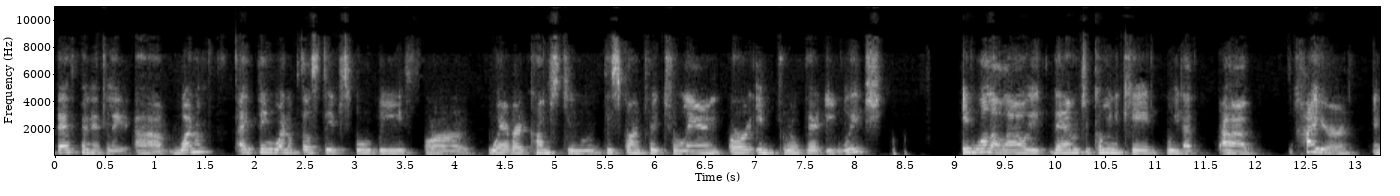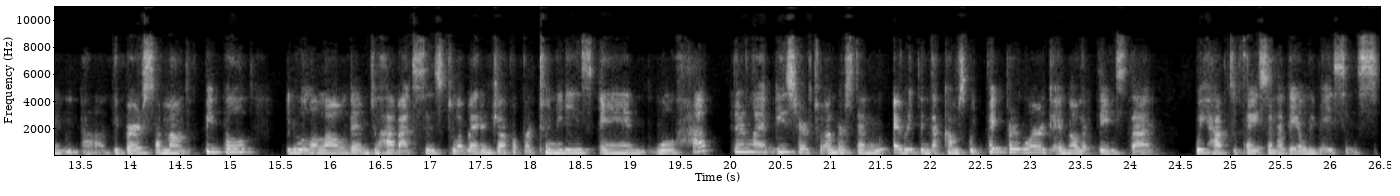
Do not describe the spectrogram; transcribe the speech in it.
definitely. Um, one of I think one of those tips will be for whoever comes to this country to learn or improve their English. It will allow them to communicate with a, a higher and uh, diverse amount of people. It will allow them to have access to a better job opportunities and will have their life easier to understand everything that comes with paperwork and other things that we have to face on a daily basis.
